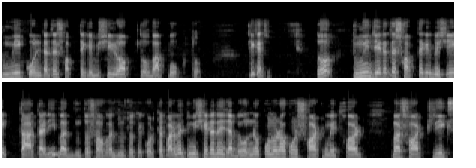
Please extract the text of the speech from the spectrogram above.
তুমি কোনটাতে সব থেকে বেশি রপ্ত বা পোক্ত, ঠিক আছে? তো তুমি যেটাতে সব থেকে বেশি তাড়াতাড়ি বা দ্রুত দ্রুততে করতে পারবে, তুমি সেটাতে যাবে। অন্য কোনো রকম শর্ট মেথড বা শর্ট ট্রিক্স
